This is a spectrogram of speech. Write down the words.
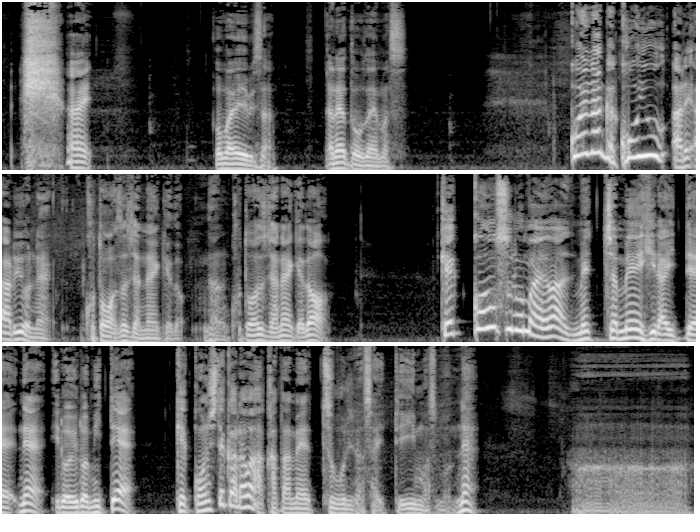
はい。お前エビさん。ありがとうございます。これなんかこういう、あれあるよね。ことわざじゃないけど。なことわざじゃないけど、結婚する前はめっちゃ目開いてね、いろいろ見て、結婚してからは片目つぶりなさいって言いますもんね。あ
